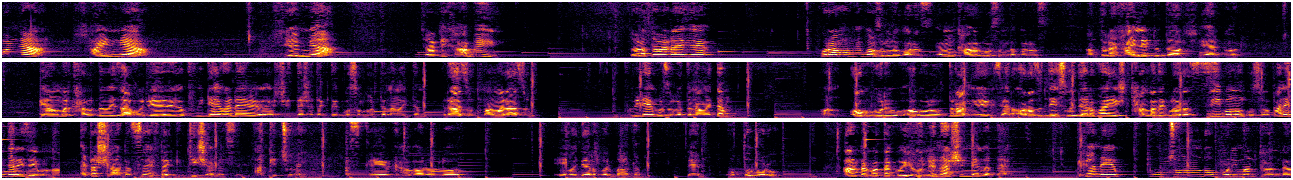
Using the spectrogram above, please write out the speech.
মুন্না, সাইন্যা সেমিয়া তোরা কি খাবি? তোরা তো বেটা এই যে পোড়া মুরগি পছন্দ করস, এমন খাবার পছন্দ করস। আর তোরা খাইলে একটু দর শেয়ার কর। আমার ভাই জাফরিয়া পিডিয়া বেটে থাকতে গোসল করতে নামাইতাম। রাজু, মামা রাজু পিডিয়া গোসল করতে নামাইতাম। অগভরি আমি হয়ে গেছি। আর ওরা যদি সৌদি আরব ভাই ঠান্ডা দেখল, ওরা জীবনও গোসল, পানির দ্বারাই যাইব না একটা শার্ট আছে, একটা টি শার্ট আছে, আর কিছু নাই। আজকের খাবার হলো এই সৌদি আরবের বাদাম। দেন, কত বড়। আর একটা কথা কই হনে না কথা। এখানে প্রচণ্ড পরিমাণ ঠান্ডা।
